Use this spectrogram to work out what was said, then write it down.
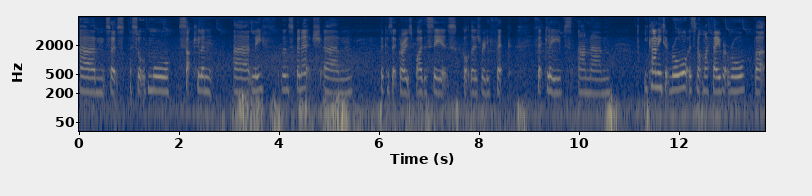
Um, so it's a sort of more succulent uh, leaf than spinach um, because it grows by the sea. It's got those really thick, thick leaves, and um, you can eat it raw. It's not my favourite raw, but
